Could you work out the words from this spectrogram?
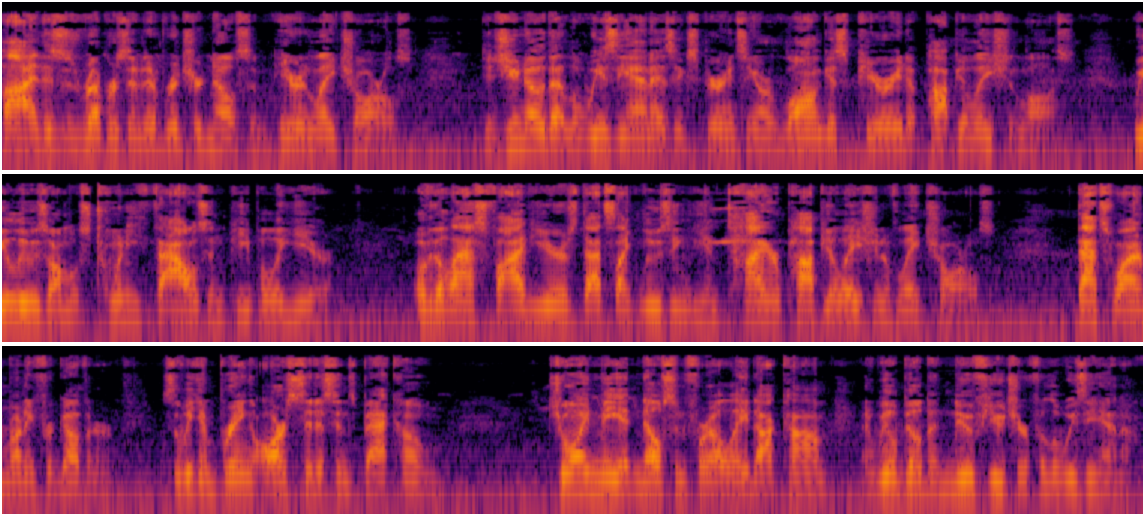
Hi, this is Representative Richard Nelson here in Lake Charles. Did you know that Louisiana is experiencing our longest period of population loss? We lose almost 20,000 people a year. Over the last five years, that's like losing the entire population of Lake Charles. That's why I'm running for governor, so we can bring our citizens back home. Join me at nelsonforla.com and we'll build a new future for Louisiana.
